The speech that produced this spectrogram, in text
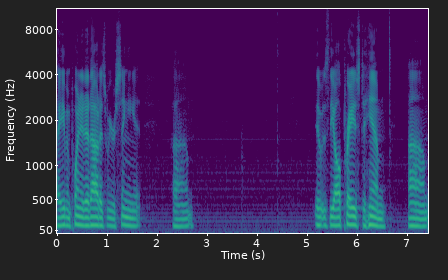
I even pointed it out as we were singing it. Um, it was the all praise to him. Um,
